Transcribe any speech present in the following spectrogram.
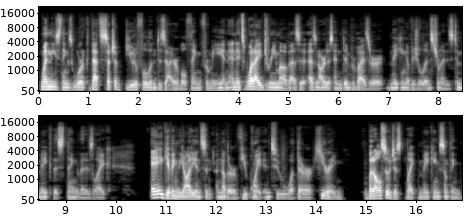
when these things work, that's such a beautiful and desirable thing for me. And and it's what I dream of as a as an artist and improviser making a visual instrument is to make this thing that is like a giving the audience an, another viewpoint into what they're hearing, but also just like making something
